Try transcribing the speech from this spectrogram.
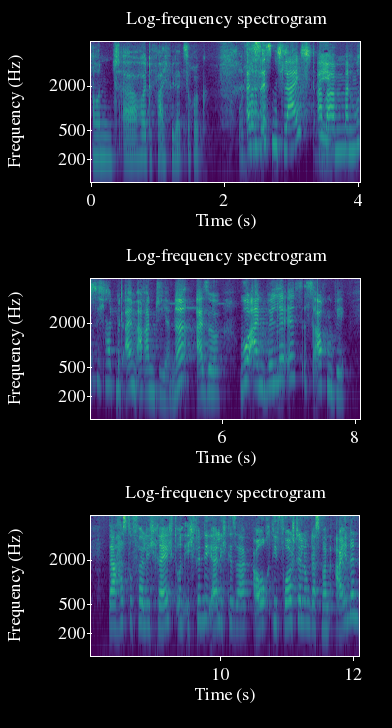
und äh, heute fahre ich wieder zurück. Also es ist nicht leicht, nee. aber man muss sich halt mit allem arrangieren. Ne? Also wo ein Wille ist, ist auch ein Weg. Da hast du völlig recht. Und ich finde ehrlich gesagt auch die Vorstellung, dass man einen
